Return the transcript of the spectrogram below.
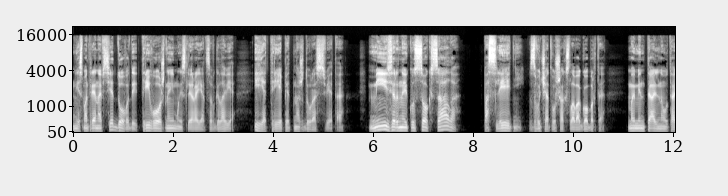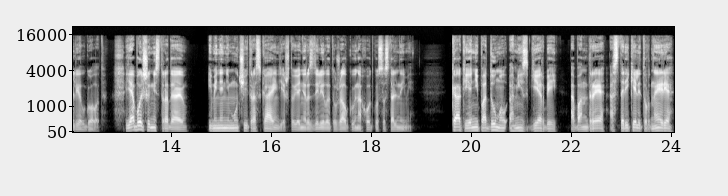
Несмотря на все доводы, тревожные мысли роятся в голове, и я трепетно жду рассвета. «Мизерный кусок сала!» «Последний!» — звучат в ушах слова Гобарта. Моментально утолил голод. «Я больше не страдаю, и меня не мучает раскаяние, что я не разделил эту жалкую находку с остальными. Как я не подумал о мисс Гербей, об Андре, о старике Литурнере.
